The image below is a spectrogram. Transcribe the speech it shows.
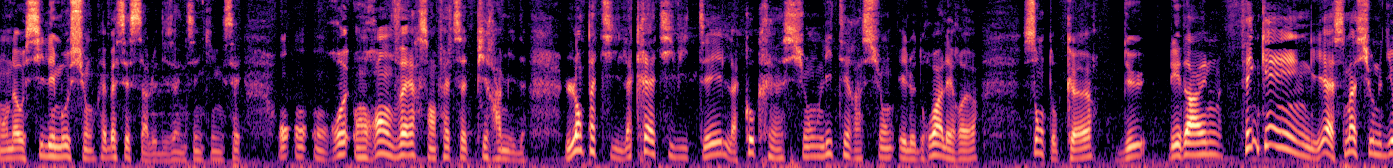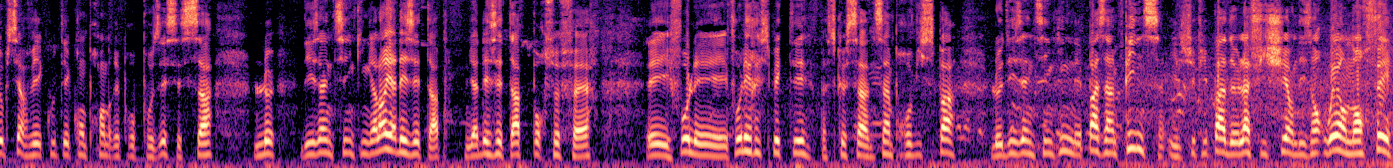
on a aussi l'émotion. Et eh ben c'est ça le design thinking. C'est on, renverse en fait cette pyramide. L'empathie, la créativité, la co-création, l'itération et le droit à l'erreur sont au cœur du design thinking. Yes, Matthew nous dit observer, écouter, comprendre et proposer. C'est ça le design thinking. Alors il y a des étapes. Il y a des étapes pour ce faire. et il faut, les, faut les respecter parce que ça ne s'improvise pas. Le design thinking n'est pas un pins, il ne suffit pas de l'afficher en disant ouais on en fait.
